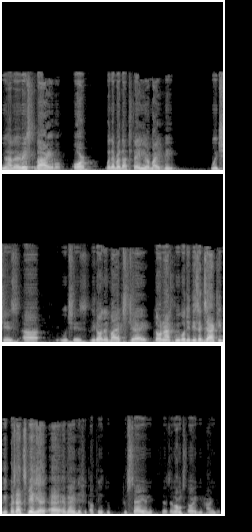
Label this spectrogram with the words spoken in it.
You have a risk variable, or whatever that failure might be, which is uh, which is denoted by xj. Don't ask me what it is exactly because that's really a, a very difficult thing to, to say and there's a long story behind it.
